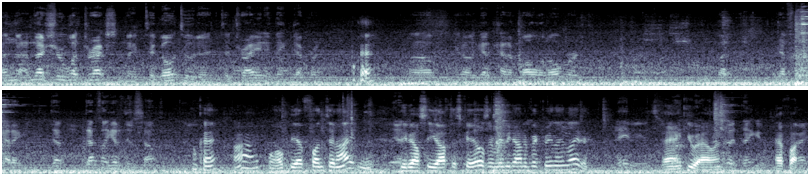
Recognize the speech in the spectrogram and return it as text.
I'm, not, I'm not sure what direction to, to go to, to to try anything different. Okay. Um, you know, got to kind of mull it over, but definitely got to def- definitely got to do something. Okay. All right. Well, hope you have fun tonight, and Yeah. maybe I'll see you off the scales, or maybe down to Victory Lane later. Maybe. It's Thank you, Alan. Good, thank you. Have fun.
